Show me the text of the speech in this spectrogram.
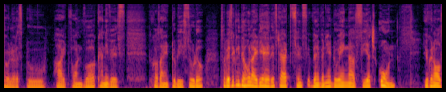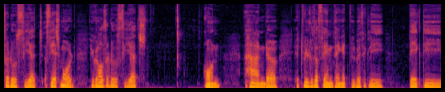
so let us do how it won't work anyways because I need to be sudo so basically the whole idea here is that since when, when you're doing a chown you can also do ch chmod, you can also do ch own and uh, it will do the same thing. It will basically take the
